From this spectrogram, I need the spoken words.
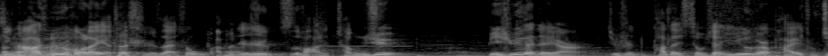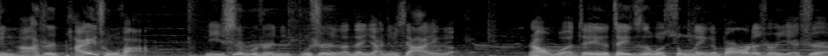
警察叔叔后来也特实在，说我们这是司法程序。必须得这样，就是他得首先一个个排除，警察是排除法，你是不是？你不是，咱再研究下一个。然后我这个这次我送那个包的时候也是，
